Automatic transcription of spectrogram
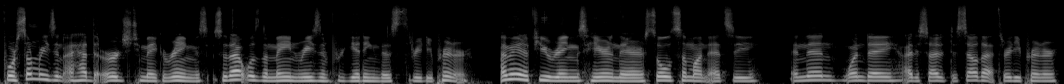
For some reason, I had the urge to make rings, so that was the main reason for getting this 3D printer. I made a few rings here and there, sold some on Etsy, and then one day I decided to sell that 3D printer,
